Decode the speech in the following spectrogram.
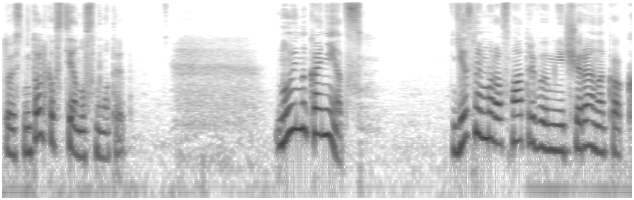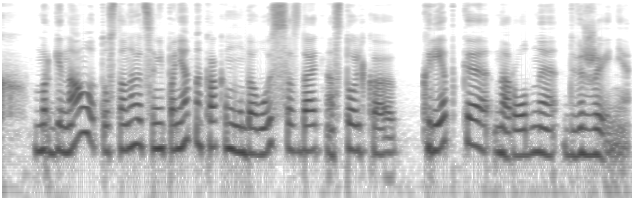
То есть не только в стену смотрит. Ну и, наконец, если мы рассматриваем Ничерена как маргинала, то становится непонятно, как ему удалось создать настолько крепкое народное движение.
